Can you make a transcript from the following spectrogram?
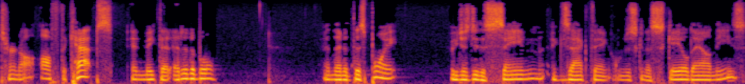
turn off the caps and make that editable. And then at this point, we just do the same exact thing. I'm just going to scale down these.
